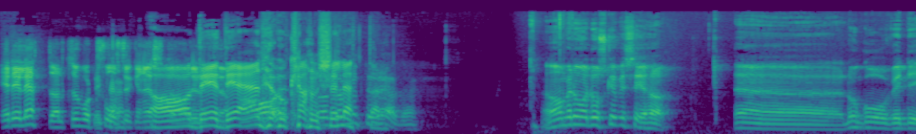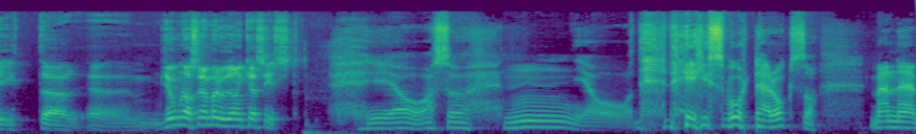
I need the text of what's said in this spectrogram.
Är det lättare att ta bort två stycken hästar? Ja, är det, det är Ja, nog kanske om inte lättare. är. Ja, men då, då ska vi se här. Eh, då går vi dit där. Eh, Jonas, vem var du rankad sist? Ja, alltså... Mm, ja, det, det är ju svårt det här också. Men... Eh,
